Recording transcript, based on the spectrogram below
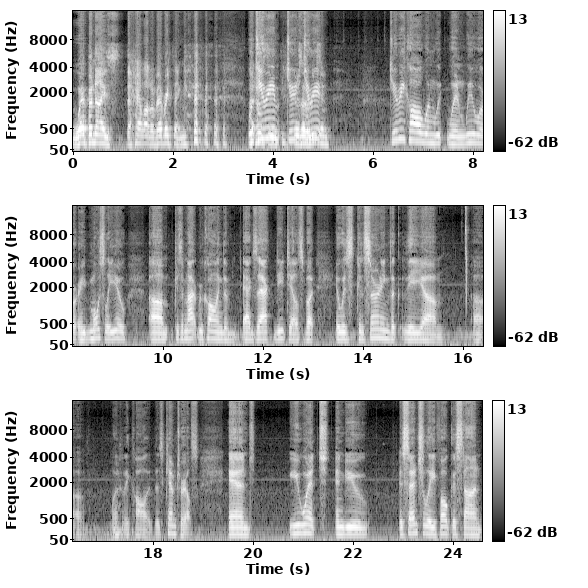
weaponize the hell out of everything. well, do you, re- do, you, do, you re- do you recall when we when we were eh, mostly you, because um, I'm not recalling the exact details, but it was concerning the the um, uh, what do they call it? This chemtrails, and you went and you essentially focused on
